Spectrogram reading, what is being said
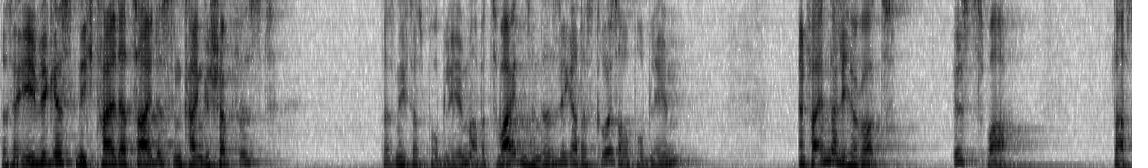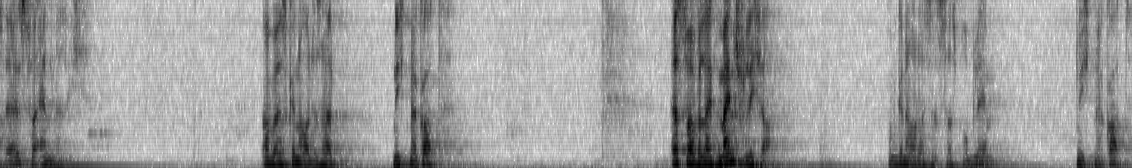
dass er ewig ist, nicht Teil der Zeit ist und kein Geschöpf ist, das ist nicht das Problem. Aber zweitens, und das ist sicher das größere Problem, ein veränderlicher Gott ist zwar das, er ist veränderlich, aber er ist genau deshalb nicht mehr Gott. Er ist zwar vielleicht menschlicher, aber genau das ist das Problem. Nicht mehr Gott.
